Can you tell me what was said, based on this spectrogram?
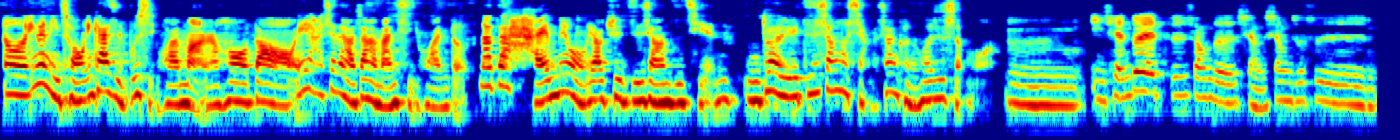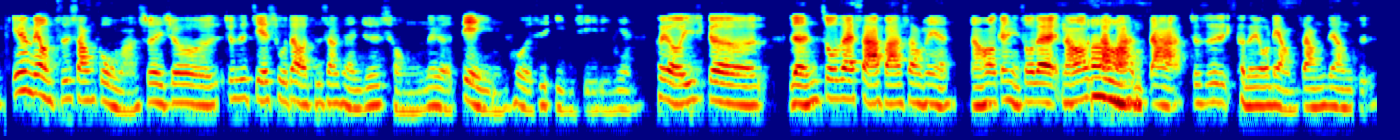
嗯，因为你从一开始不喜欢嘛，然后到哎呀，现在好像还蛮喜欢的。那在还没有要去智商之前，你对于智商的想象可能会是什么？嗯，以前对智商的想象就是因为没有智商过嘛，所以就就是接触到智商，可能就是从那个电影或者是影集里面，会有一个人坐在沙发上面，然后跟你坐在，然后沙发很大，就是可能有两张这样子。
